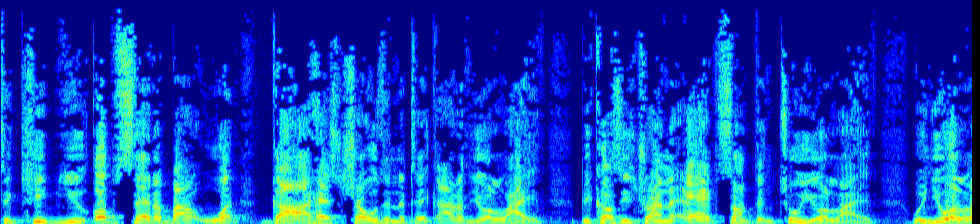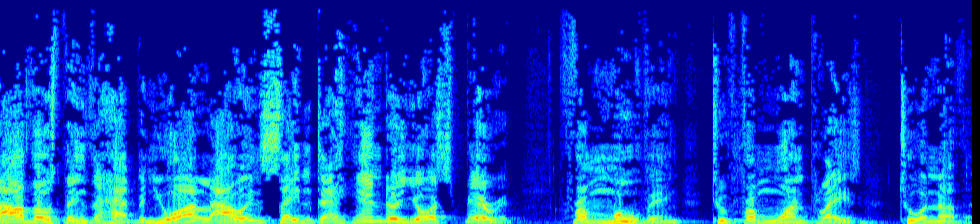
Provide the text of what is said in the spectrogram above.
to keep you upset about what God has chosen to take out of your life because he's trying to add something to your life. When you allow those things to happen, you are allowing Satan to hinder your spirit from moving to from one place to another.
